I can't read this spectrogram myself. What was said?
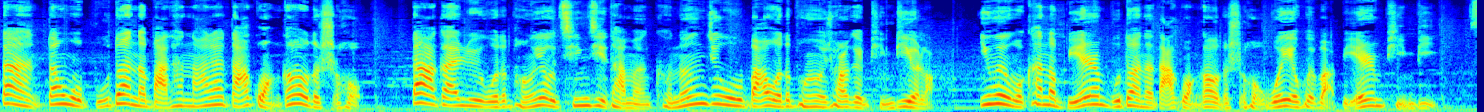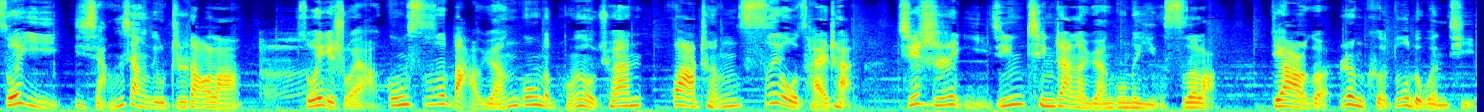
但当我不断的把它拿来打广告的时候，大概率我的朋友亲戚他们可能就把我的朋友圈给屏蔽了。因为我看到别人不断的打广告的时候，我也会把别人屏蔽。所以你想想就知道了。所以说呀，公司把员工的朋友圈划成私有财产，其实已经侵占了员工的隐私了。第二个，认可度的问题。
